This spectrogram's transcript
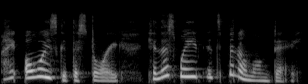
I always get the story. Can this wait? It's been a long day.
